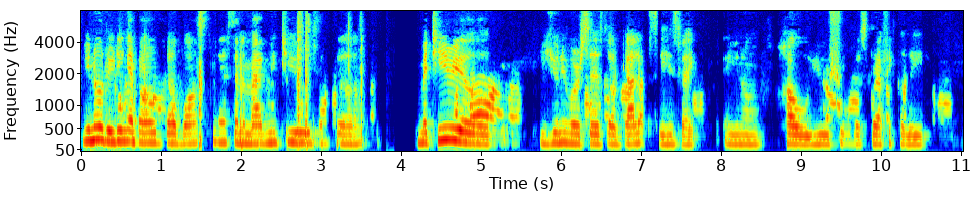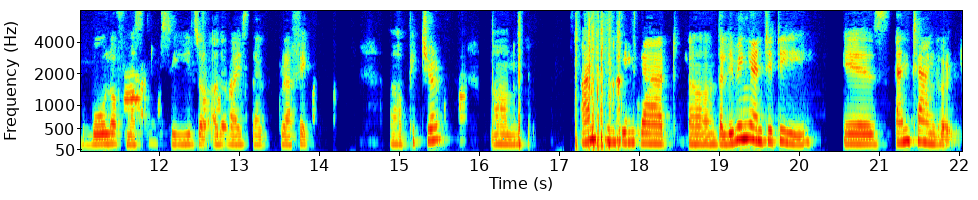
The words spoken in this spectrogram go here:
you know, reading about the vastness and the magnitude of the material universes or galaxies, like, you know, how you showed us graphically bowl of mustard seeds or otherwise the graphic uh, picture. Um, I'm thinking that uh, the living entity is entangled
